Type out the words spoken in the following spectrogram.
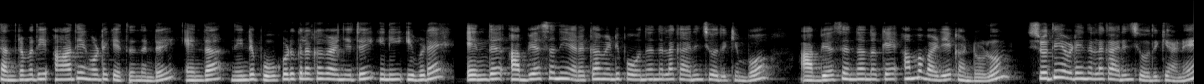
ചന്ദ്രമതി ആദ്യം അങ്ങോട്ടേക്ക് എത്തുന്നുണ്ട്. എന്താ നിന്റെ പൂ കൊടുക്കലൊക്കെ കഴിഞ്ഞിട്ട് ഇനി ഇവിടെ? എന്ത് അഭ്യാസം നീ ഇറക്കാൻ വേണ്ടി പോകുന്നെന്നുള്ള കാര്യം ചോദിക്കുമ്പോൾ അഭ്യാസം എന്താന്നൊക്കെ അമ്മ വഴിയെ കണ്ടോളും. ശ്രുതി എവിടെ എന്നുള്ള കാര്യം ചോദിക്കുകയാണേ.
